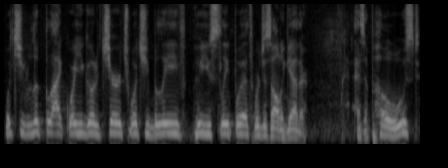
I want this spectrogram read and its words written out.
what you look like, where you go to church, what you believe, who you sleep with. We're just all together. As opposed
